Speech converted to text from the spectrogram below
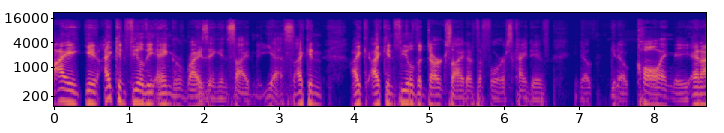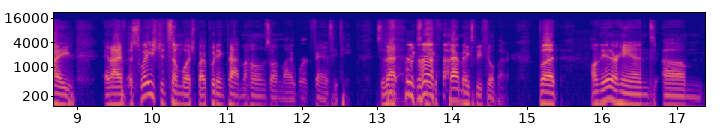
I you know, I can feel the anger rising inside me. Yes, I can i i can feel the dark side of the force kind of you know you know calling me, and I and I've assuaged it so much by putting Pat Mahomes on my work fantasy team. So that makes me, that makes me feel better. But on the other hand, um,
